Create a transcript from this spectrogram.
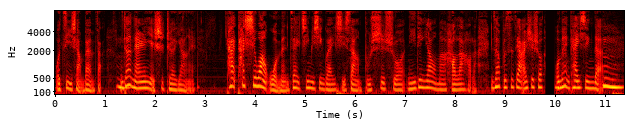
我自己想办法。你知道，男人也是这样哎。他他希望我们在亲密性关系上，不是说你一定要吗？好啦好啦，你知道不是这样，而是说我们很开心的。嗯，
